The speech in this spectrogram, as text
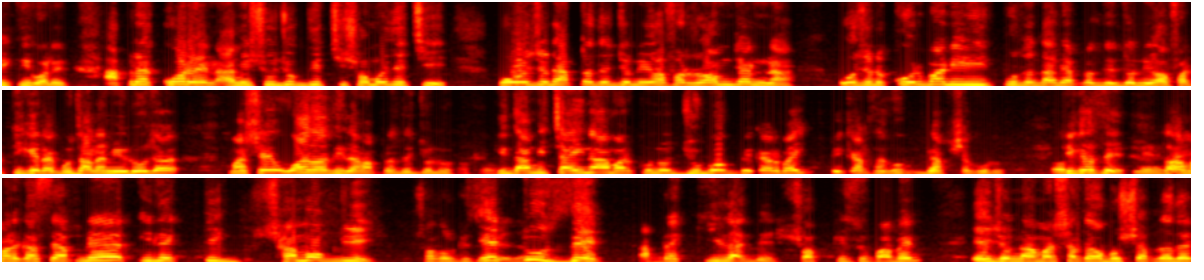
বিক্রি করেন। আপনারা করেন আমি সুযোগ দিচ্ছি সময় দিচ্ছি। প্রয়োজনে আপনাদের জন্য অফার রমজান না প্রয়োজনে কোরবানির ঈদ পর্যন্ত আমি আপনাদের জন্য অফার টিকে রাখব। জান আমি রোজা মাসে ওয়াদা দিলাম আপনাদের জন্য। কিন্তু আমি চাই না আমার কোনো যুবক বেকার ভাই বেকার থাকুক ব্যবসা করুক। ঠিক আছে? তো আমার কাছে আপনার ইলেকট্রিক সামগ্রী সকল কিছু এ টু জেড আপনার কি লাগবে? সবকিছু পাবেন। এই জন্য আমার সাথে অবশ্যই আপনাদের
